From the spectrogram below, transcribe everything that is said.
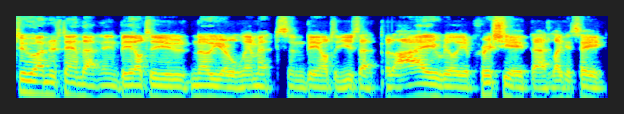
to understand that and be able to know your limits and be able to use that. But I really appreciate that. Like I say,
